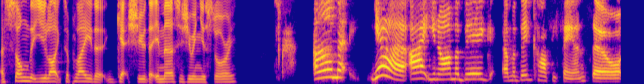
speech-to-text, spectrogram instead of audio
a song that you like to play that gets you, that immerses you in your story? Um, yeah, I, you know, I'm a big, I'm a big coffee fan. So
